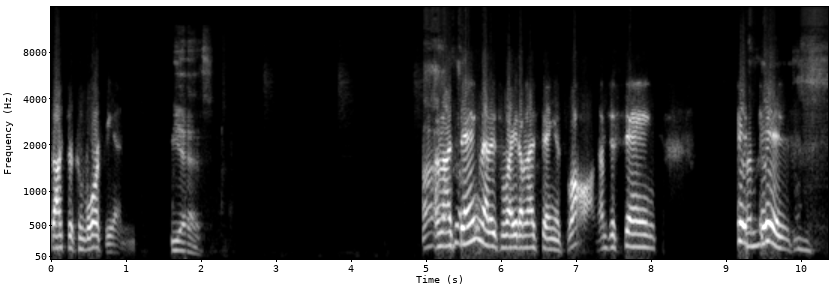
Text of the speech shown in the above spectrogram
Dr. Kevorkian. Yes. I'm not saying that it's right. I'm not saying it's wrong. I'm just saying it I'm- is.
